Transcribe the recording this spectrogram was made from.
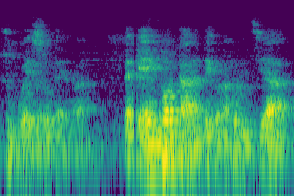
su questo tema, perché è importante che una polizia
